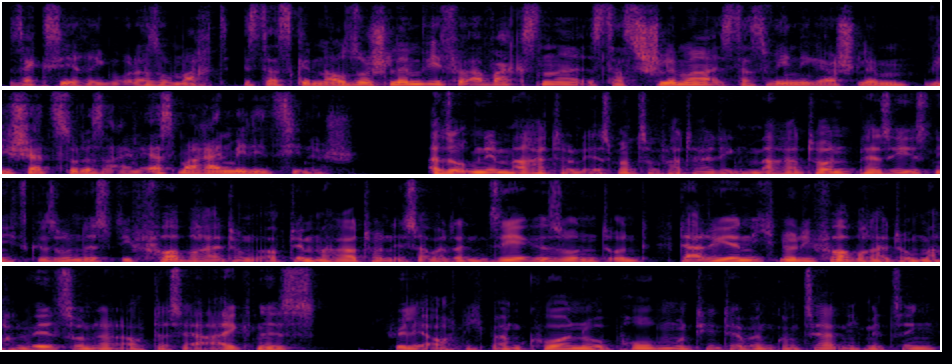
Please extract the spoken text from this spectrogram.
Sechsjährigen oder so macht, ist das genauso schlimm wie für Erwachsene? Ist das schlimmer? Ist das weniger schlimm? Wie schätzt du das ein? Erstmal rein medizinisch. Also um den Marathon erstmal zu verteidigen. Marathon per se ist nichts Gesundes. Die Vorbereitung auf den Marathon ist aber dann sehr gesund. Und da du ja nicht nur die Vorbereitung machen willst, sondern auch das Ereignis, ich will ja auch nicht beim Chor nur proben und hinterher beim Konzert nicht mitsingen.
